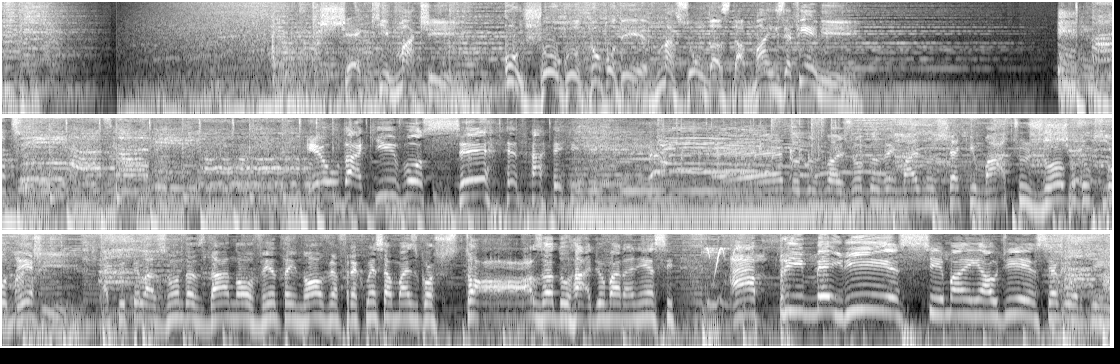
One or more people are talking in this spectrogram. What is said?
Cheque Mate. O jogo do poder nas ondas da Mais FM. Matias Marinho. Eu daqui, você daí. É, todos nós juntos em mais um Checkmate, o jogo do Cheque poder. Mate. Aqui pelas ondas da 99, a frequência mais gostosa do Rádio Maranhense. A primeiríssima em audiência, gordinho.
